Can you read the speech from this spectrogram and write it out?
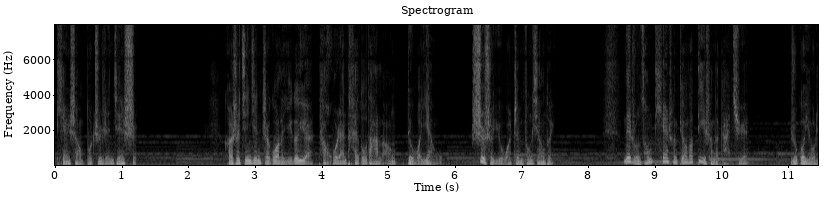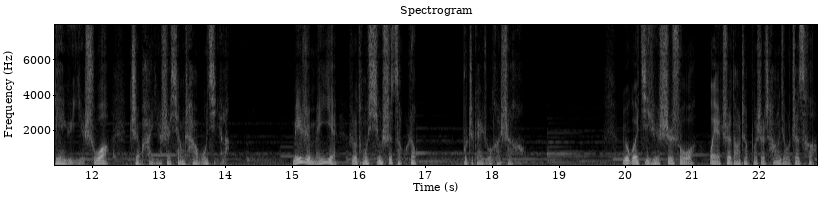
天上不知人间事。可是仅仅只过了一个月，他忽然态度大冷，对我厌恶，事事与我针锋相对。那种从天上掉到地上的感觉，如果有炼狱一说，只怕也是相差无几了。没日没夜，如同行尸走肉，不知该如何是好。如果继续施术，我也知道这不是长久之策，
